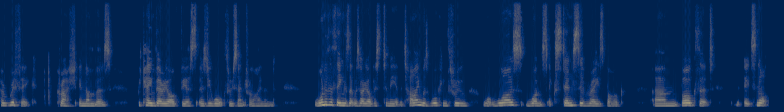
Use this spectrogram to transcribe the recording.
horrific crash in numbers became very obvious as you walk through Central Ireland. One of the things that was very obvious to me at the time was walking through what was once extensive raised bog, um, bog that it's not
